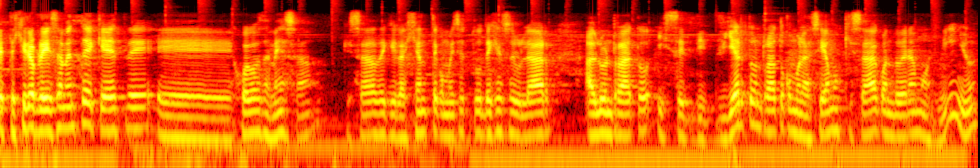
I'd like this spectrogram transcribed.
este giro precisamente que es de eh, juegos de mesa, quizás de que la gente, como dices tú, deje el celular, hable un rato y se divierta un rato como lo hacíamos quizás cuando éramos niños.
